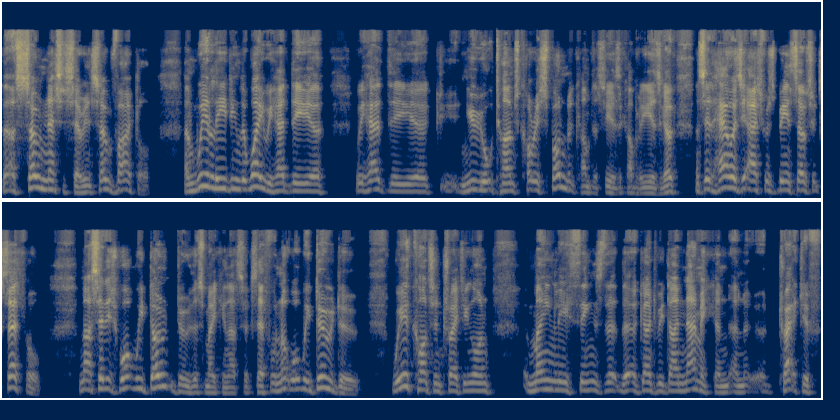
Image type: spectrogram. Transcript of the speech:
that are so necessary and so vital. And we're leading the way. We had the uh, we had the uh, New York Times correspondent come to see us a couple of years ago and said, How is it Ashford's being so successful? And I said, It's what we don't do that's making us successful, not what we do do. We're concentrating on mainly things that, that are going to be dynamic and, and attractive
